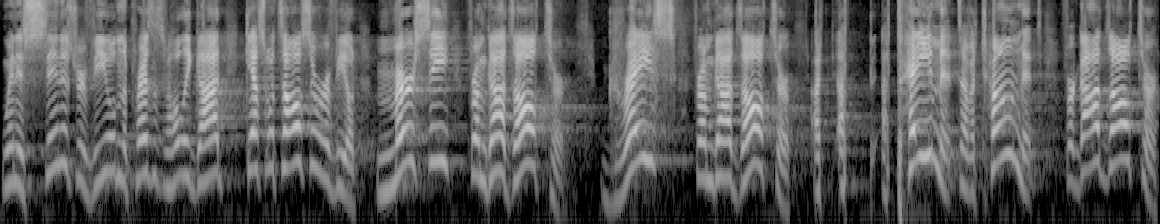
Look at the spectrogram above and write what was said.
When his sin is revealed in the presence of holy God, guess what's also revealed? Mercy from God's altar, grace from God's altar, a, a, a payment of atonement for God's altar.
